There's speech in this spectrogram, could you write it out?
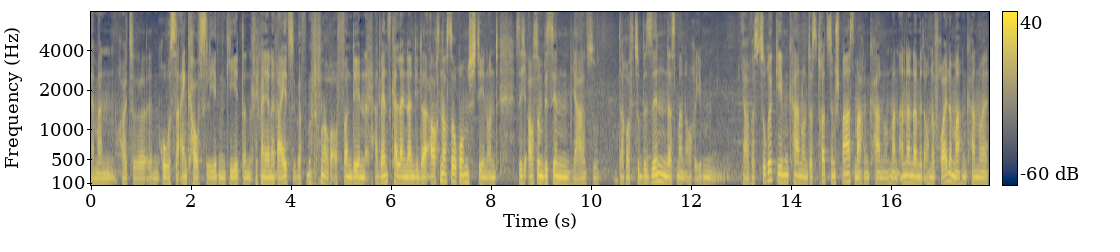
wenn man heute in große Einkaufsläden geht, dann kriegt man ja eine Reizüberflutung auch oft von den Adventskalendern, die da auch noch so rumstehen und sich auch so ein bisschen, ja, so darauf zu besinnen, dass man auch eben ja, was zurückgeben kann und das trotzdem Spaß machen kann und man anderen damit auch eine Freude machen kann, weil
